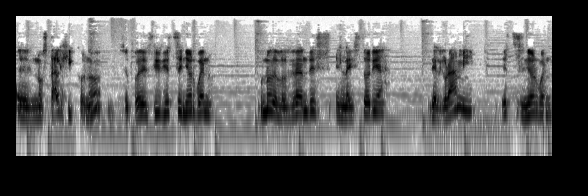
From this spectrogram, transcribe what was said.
eh, nostálgico, ¿no? Se puede decir, y este señor, bueno, uno de los grandes en la historia del Grammy. Este señor, bueno,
